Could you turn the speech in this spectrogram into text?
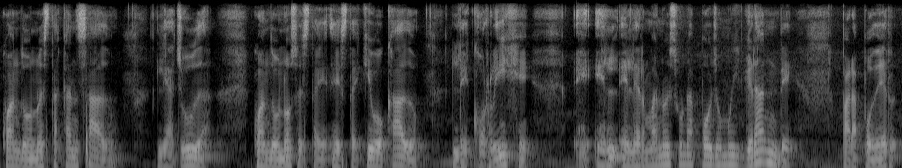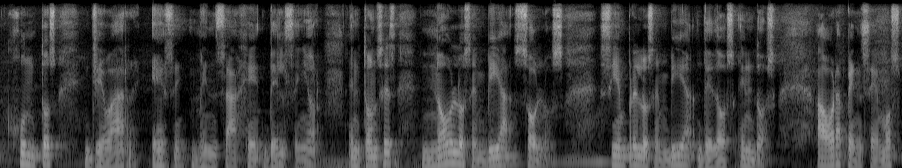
Cuando uno está cansado, le ayuda. Cuando uno se está, está equivocado, le corrige. Eh, el, el hermano es un apoyo muy grande para poder juntos llevar ese mensaje del Señor. Entonces no los envía solos, siempre los envía de dos en dos. Ahora pensemos,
